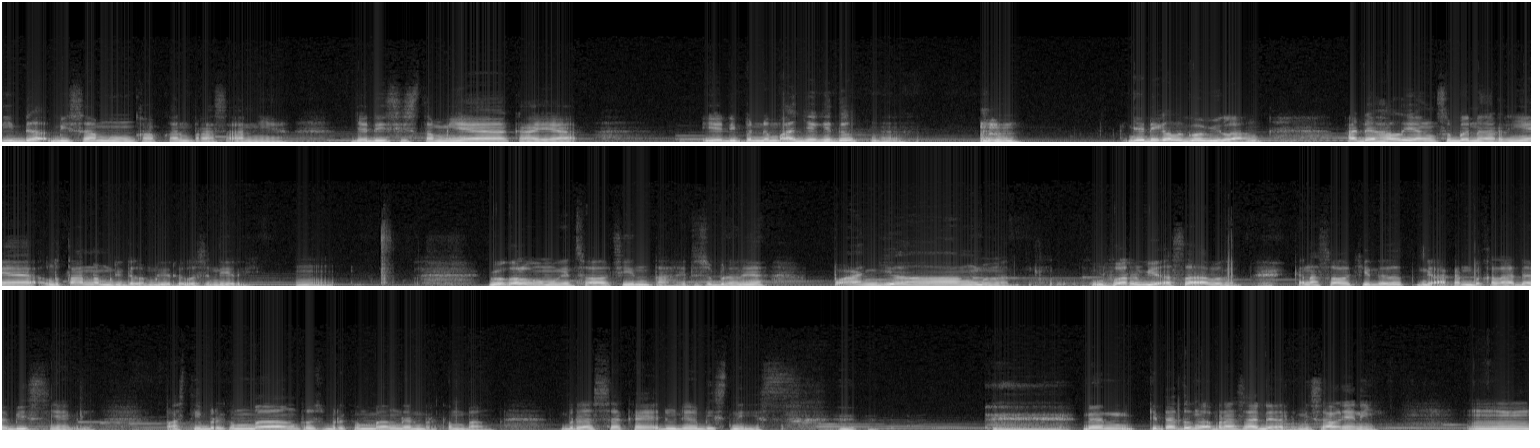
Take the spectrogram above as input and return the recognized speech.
tidak bisa mengungkapkan perasaannya. Jadi sistemnya kayak ya dipendem aja gitu. Jadi kalau gue bilang ada hal yang sebenarnya lu tanam di dalam diri lu sendiri. Hmm. Gue kalau ngomongin soal cinta itu sebenarnya panjang banget, luar biasa banget. Karena soal cinta itu nggak akan bakal ada habisnya gitu pasti berkembang terus berkembang dan berkembang. Berasa kayak dunia bisnis. Dan kita tuh nggak pernah sadar misalnya nih hmm,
